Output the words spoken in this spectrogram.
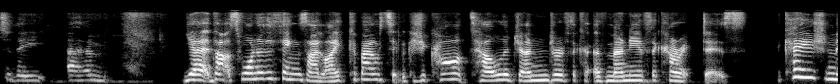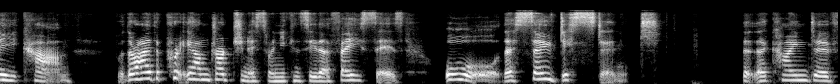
to the um, yeah, that's one of the things I like about it because you can't tell the gender of the of many of the characters. Occasionally you can, but they're either pretty androgynous when you can see their faces, or they're so distant that they're kind of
